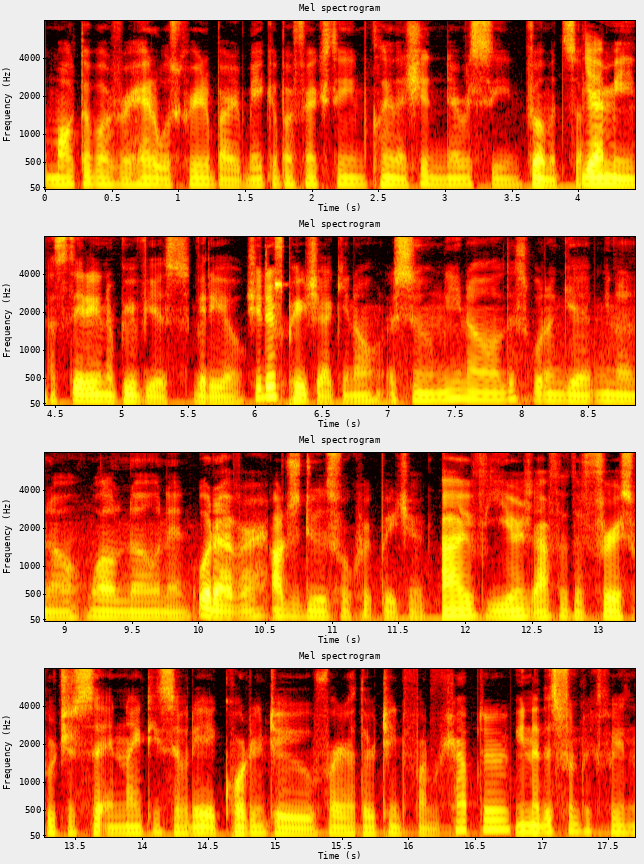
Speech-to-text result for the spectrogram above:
mocked up of her head was created by a makeup effects team, claiming that she had never seen film itself. Yeah, I mean, as stated in a previous video, she did paycheck, you know, assume you know this wouldn't get you know no, well known and whatever. I'll just do this for a quick paycheck. Five years after the first, which is set in 1978, according to Friday the 13th final chapter, you know this film takes place in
